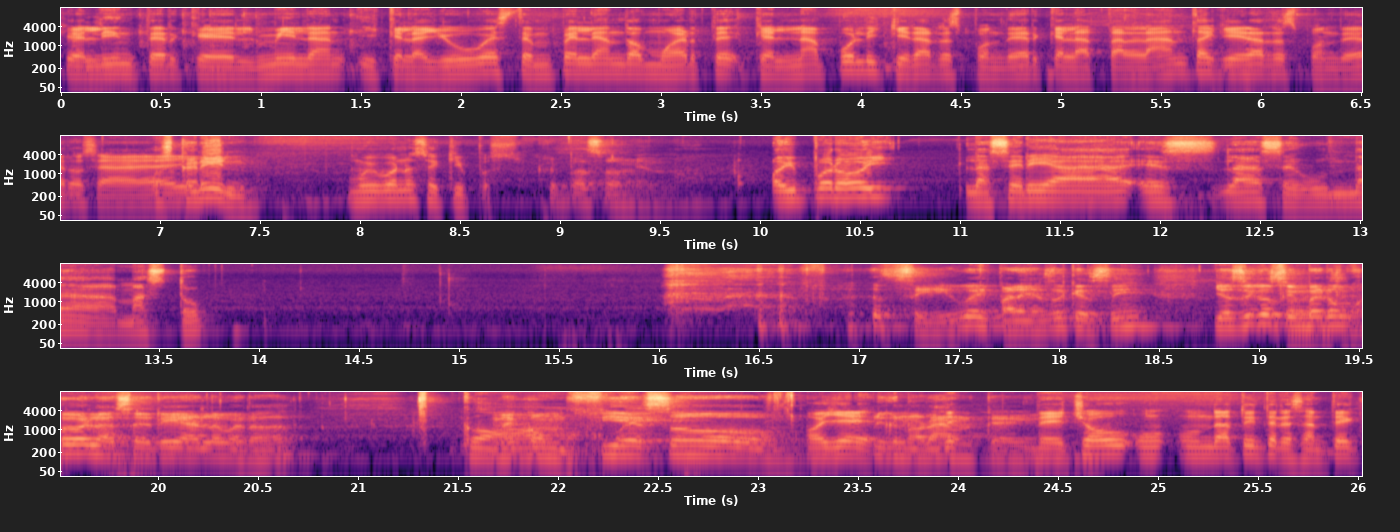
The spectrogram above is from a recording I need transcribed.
que el Inter, que el Milan y que la Juve estén peleando a muerte, que el Napoli quiera responder, que el Atalanta quiera responder. O sea, hay Oscarín, muy buenos equipos. ¿Qué pasó, mismo? hoy por hoy la Serie A es la segunda más top. Sí, güey, parece que sí. Yo sigo sin ver un juego de la Serie A, la verdad. ¿Cómo, Me confieso Oye, ignorante. de, hecho, un, un dato interesante,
